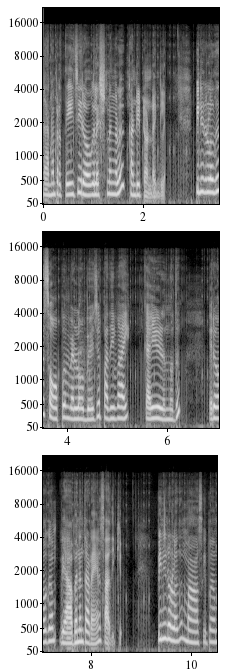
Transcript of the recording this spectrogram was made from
കാരണം പ്രത്യേകിച്ച് രോഗലക്ഷണങ്ങൾ കണ്ടിട്ടുണ്ടെങ്കിൽ. പിന്നീടുള്ളത് സോപ്പും വെള്ളവും ഉപയോഗിച്ച് പതിവായി കൈ കഴുകുന്നതും രോഗം വ്യാപനം തടയാൻ സാധിക്കും. പിന്നീടുള്ളത് മാസ്ക് ഇപ്പം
